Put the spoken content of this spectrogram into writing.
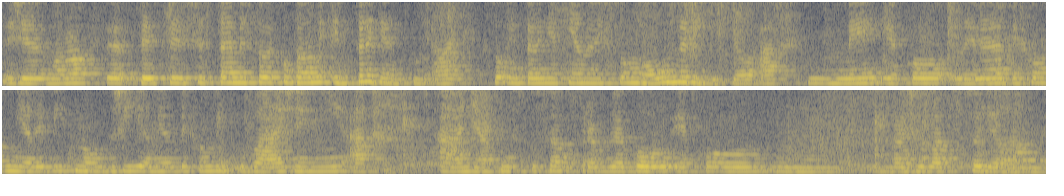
že ono, eh, ty, ty systémy jsou jako velmi inteligentní, ale jsou inteligentní, ale nejsou moudrý. Jo, a my jako lidé bychom měli být moudří a měli bychom být uvážení a, a nějakým způsobem opravdu jako, jako mm, zvažovat, co děláme.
